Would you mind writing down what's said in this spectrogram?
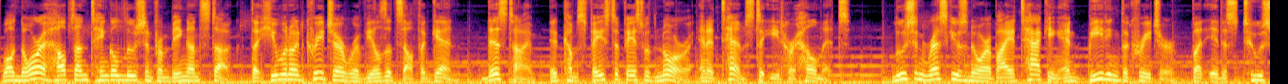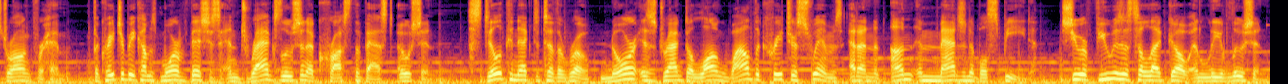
While Nora helps untangle Lucian from being unstuck, the humanoid creature reveals itself again. This time, it comes face to face with Nora and attempts to eat her helmet. Lucian rescues Nora by attacking and beating the creature, but it is too strong for him. The creature becomes more vicious and drags Lucian across the vast ocean. Still connected to the rope, Nora is dragged along while the creature swims at an unimaginable speed. She refuses to let go and leave Lucian,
